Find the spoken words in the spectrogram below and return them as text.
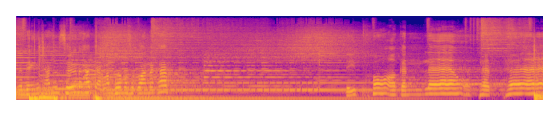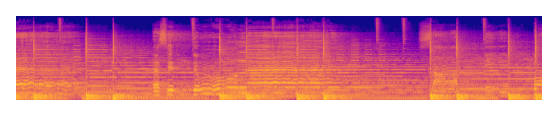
เป็นเพลงที่ช้าซึ้งๆนะครับ จากลำเพลินมงศกรนะครับ ได้พ่อกันแล้วแท้แท้แต่สิทธิ์ดูแลสาดนี่บ่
